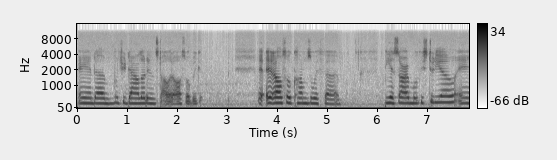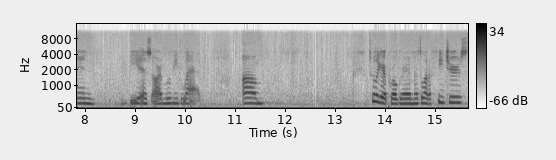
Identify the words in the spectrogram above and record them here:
and um, once you download and install it also it, it also comes with uh, BSR Movie Studio and BSR Movie Lab. Um, it's a really great program, has a lot of features.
